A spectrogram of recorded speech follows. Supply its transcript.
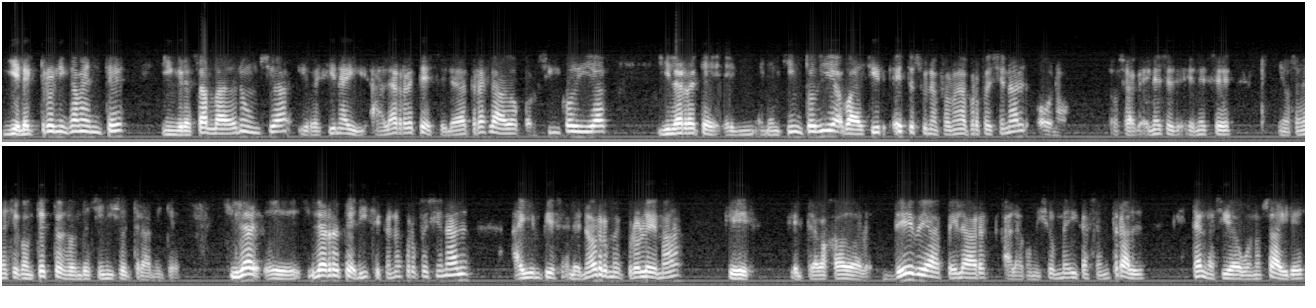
y electrónicamente ingresar la denuncia y recién ahí al RT se le da traslado por cinco días y el RT en, el quinto día va a decir esto es una enfermedad profesional o no. O sea, en ese, en ese, en ese contexto es donde se inicia el trámite. Si la, eh, si RT dice que no es profesional, ahí empieza el enorme problema que es que el trabajador debe apelar a la Comisión Médica Central, que está en la ciudad de Buenos Aires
